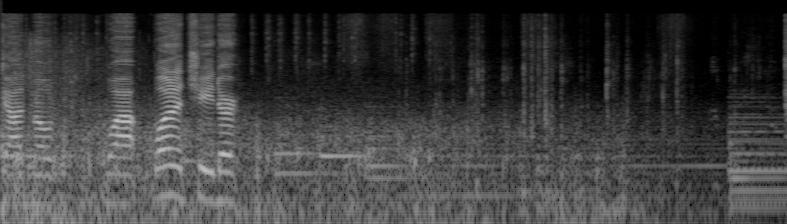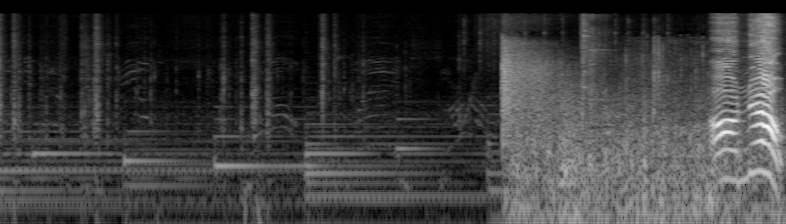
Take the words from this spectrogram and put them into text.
God mode. Wow, what a cheater. Oh no!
